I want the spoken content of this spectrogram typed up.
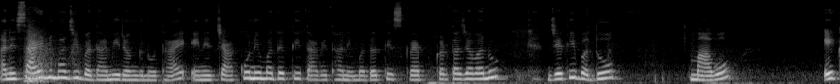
અને સાઈડમાં જે બદામી રંગનો થાય, એને ચાકુની મદદથી, તાવેથાની મદદથી સ્ક્રેપ કરતા જવાનું, જેથી બધો માવો એક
